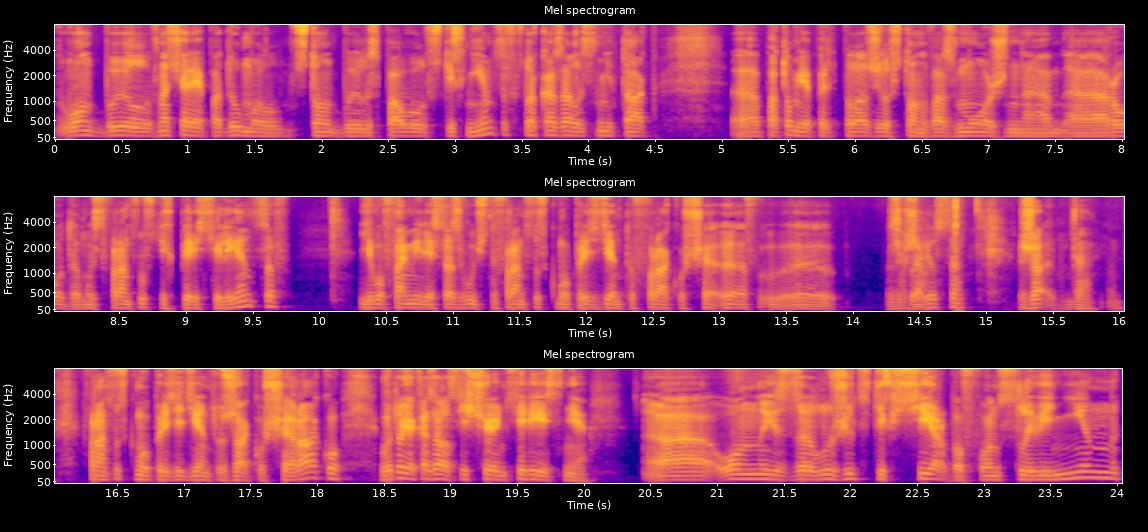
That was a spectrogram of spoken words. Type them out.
он был... Вначале я подумал, что он был из поволжских немцев, что оказалось не так. Э, Потом я предположил, что он, возможно, э, родом из французских переселенцев. Его фамилия созвучна французскому президенту Фраку Ше- э, заговорился, Жа- да, французскому президенту Жаку Шираку. В итоге оказалось еще интереснее. Он из лужицких сербов, он славянин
